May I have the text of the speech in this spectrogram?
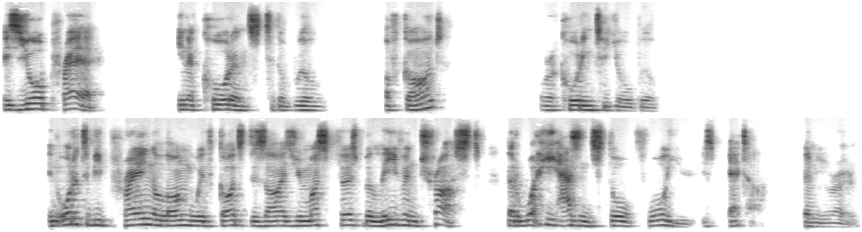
Is your prayer in accordance to the will of God or according to your will? In order to be praying along with God's desires, you must first believe and trust that what He has in store for you is better than your own.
